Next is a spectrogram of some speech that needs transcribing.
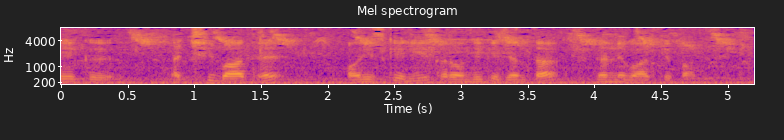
एक अच्छी बात है और इसके लिए खरौंदी की जनता धन्यवाद के पात्र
